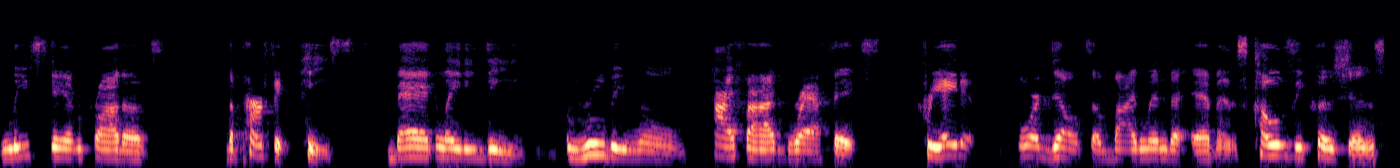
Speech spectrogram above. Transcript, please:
leaf skin products, the perfect piece, Bag Lady D, Ruby Room, High Five Graphics, created for Delta by Linda Evans, Cozy Cushions,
